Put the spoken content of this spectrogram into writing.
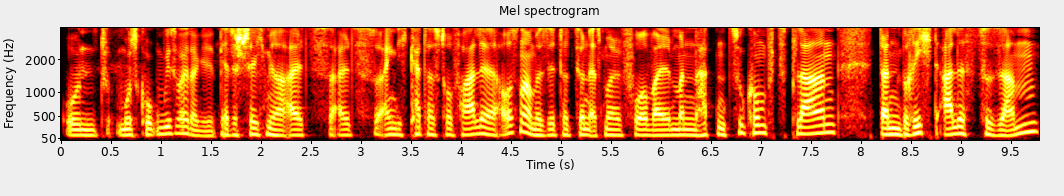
und muss gucken, wie es weitergeht. Ja, das stelle ich mir als, als eigentlich katastrophale Ausnahmesituation erstmal vor, weil man hat einen Zukunftsplan, dann bricht alles zusammen.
